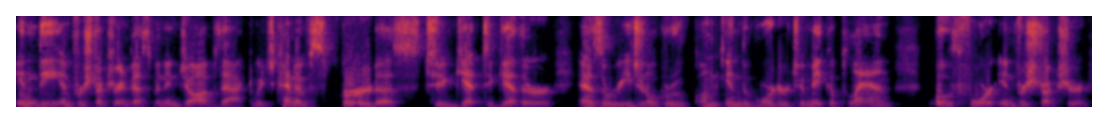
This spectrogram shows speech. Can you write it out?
in the Infrastructure Investment and Jobs Act, which kind of spurred us to get together as a regional group on, in the border to make a plan both for infrastructure,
